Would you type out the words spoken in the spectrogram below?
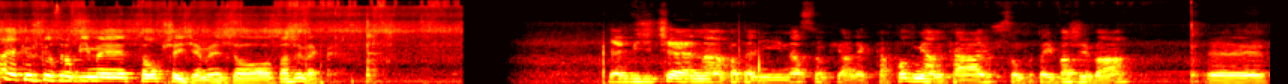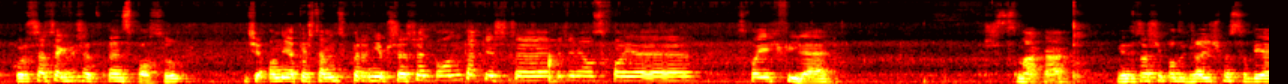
A jak już go zrobimy, to przejdziemy do warzywek. Jak widzicie na patelni nastąpiła lekka podmianka, już są tutaj warzywa. Yy, Kurczaczek wyszedł w ten sposób. On jakoś tam super nie przeszedł, bo on i tak jeszcze będzie miał swoje, swoje chwile w smakach. W międzyczasie podgrzaliśmy sobie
